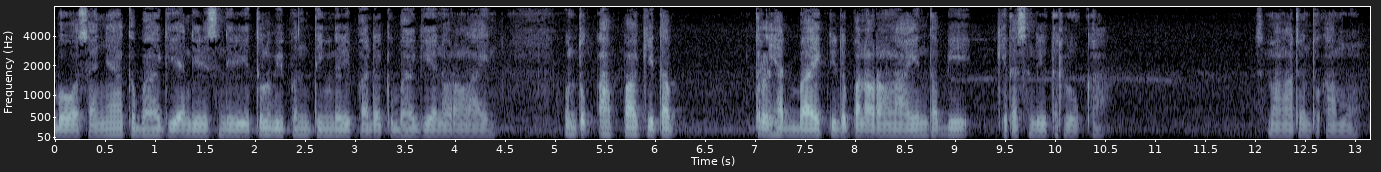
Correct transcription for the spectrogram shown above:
bahwasanya kebahagiaan diri sendiri itu lebih penting daripada kebahagiaan orang lain. Untuk apa kita terlihat baik di depan orang lain tapi kita sendiri terluka? Semangat untuk kamu.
